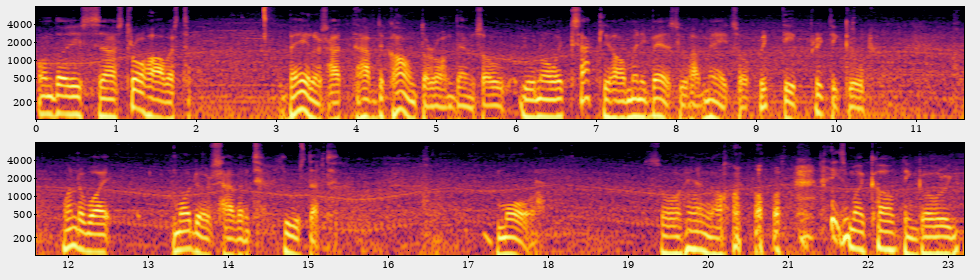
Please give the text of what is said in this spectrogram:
on these uh, straw harvest. Balers had have the counter on them so you know exactly how many bales you have made so pretty pretty good. Wonder why modders haven't used that more. So hang on, is my counting going?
